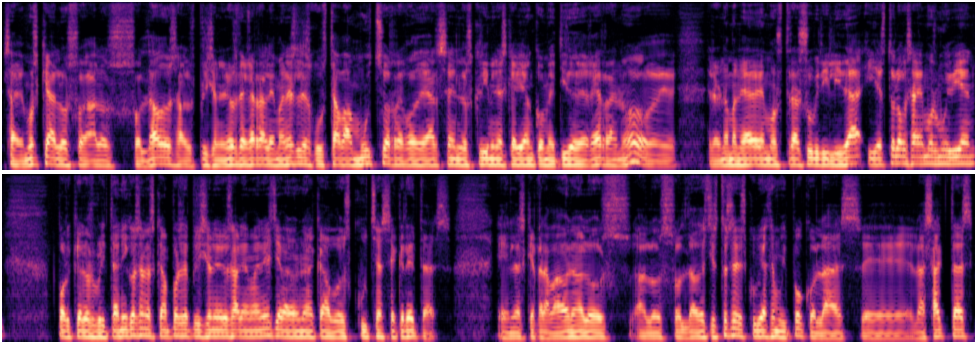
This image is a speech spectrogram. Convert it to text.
Sabemos que a los, a los soldados, a los prisioneros de guerra alemanes les gustaba mucho regodearse en los crímenes que habían cometido de guerra, ¿no? Eh, era una manera de demostrar su virilidad, y esto lo sabemos muy bien porque los británicos en los campos de prisioneros alemanes llevaron a cabo escuchas secretas en las que grababan a los, a los soldados, y esto se descubrió hace muy poco. Las, las actas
